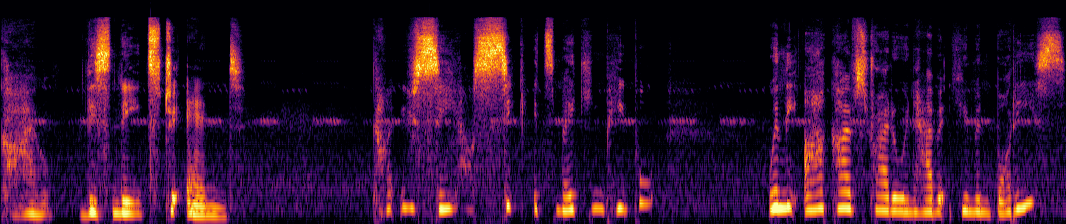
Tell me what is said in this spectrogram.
Kyle, this needs to end. Can't you see how sick it's making people? When the archives try to inhabit human bodies,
